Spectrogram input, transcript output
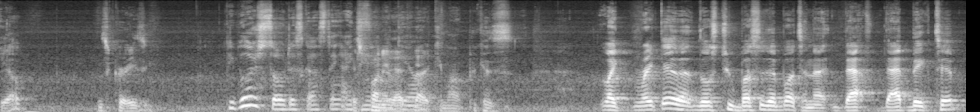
Yep, it's crazy. People are so disgusting. I It's can't funny that deal. that came up because, like right there, that, those two busted their butts, and that that that big tip.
